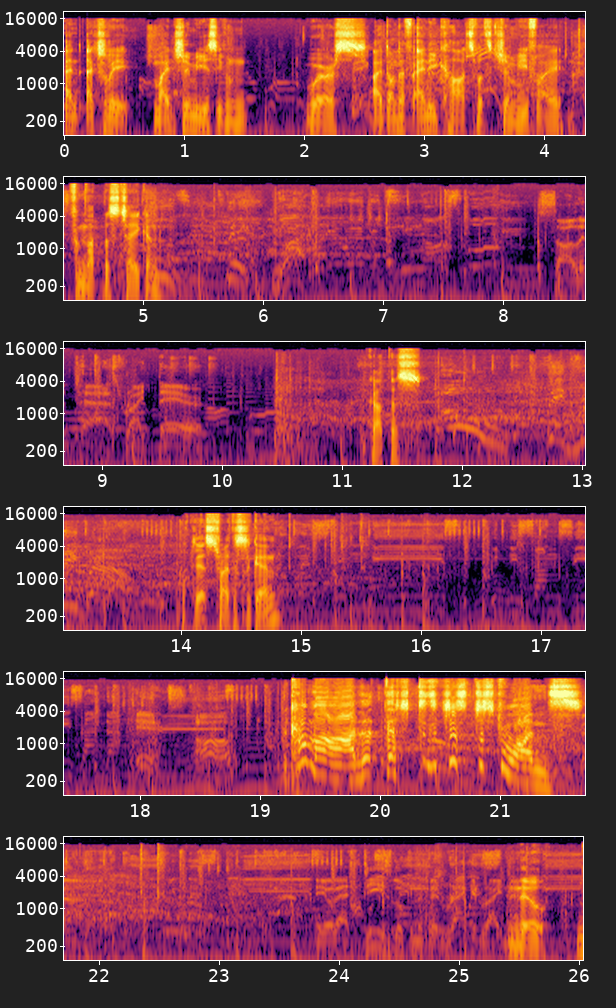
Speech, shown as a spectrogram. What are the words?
And actually, my Jimmy is even worse. I don't have any cards with Jimmy if, I, if I'm not mistaken. got this. Okay, let's try this again. Come on, that's just just once. No.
